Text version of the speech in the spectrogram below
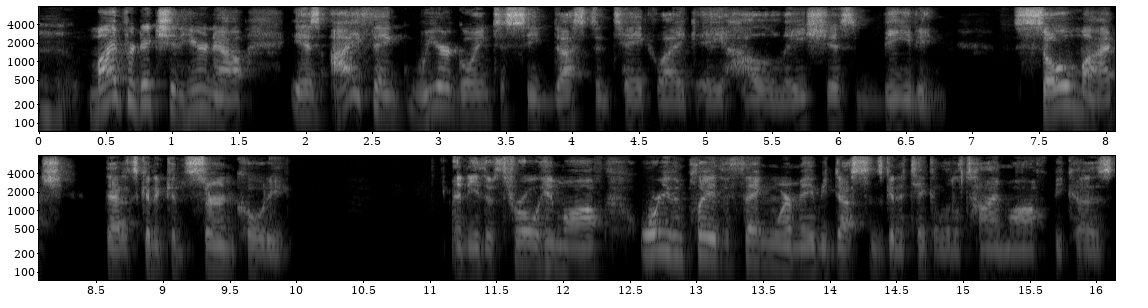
Mhm. My prediction here now is I think we are going to see Dustin take like a hellacious beating, so much that it's going to concern Cody and either throw him off or even play the thing where maybe Dustin's going to take a little time off because,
